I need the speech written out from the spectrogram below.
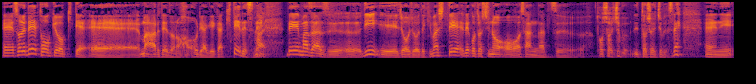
ええー、それで東京来て、えー、まあある程度の売り上げが来てですね、はい、で、マザーズに、えー、上場できまして、で、今年の3月、東証一部。東証一部ですね、えー、に、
